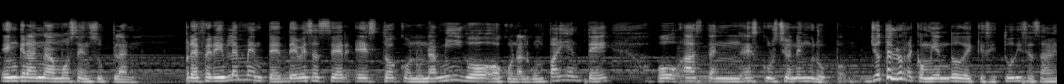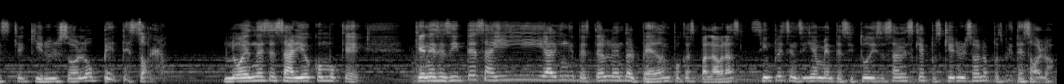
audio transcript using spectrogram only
engranamos en su plan. Preferiblemente debes hacer esto con un amigo o con algún pariente o hasta en excursión en grupo. Yo te lo recomiendo de que si tú dices, sabes que quiero ir solo, vete solo. No es necesario como que, que necesites ahí alguien que te esté oliendo el pedo, en pocas palabras. Simple y sencillamente, si tú dices, sabes qué, pues quiero ir solo, pues vete solo.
